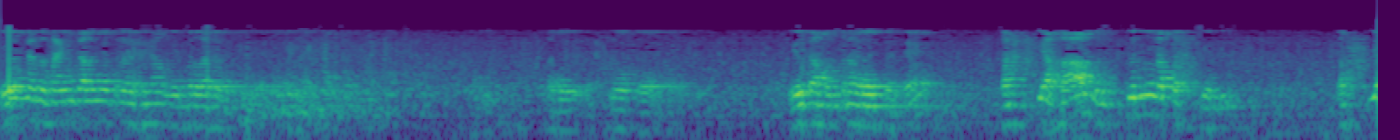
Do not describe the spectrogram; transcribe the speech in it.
ఏమిటి నేను సాయంకాలం చెప్పిన విషయం విప్రదాలు అదే ఏమిటా మంత్రం ఏంటంటే పశ్య మృత్యున్న పశ్యతి. పశ్య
